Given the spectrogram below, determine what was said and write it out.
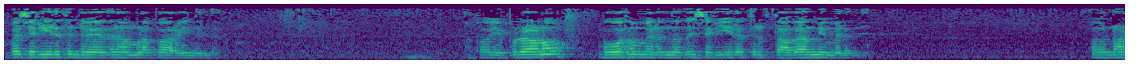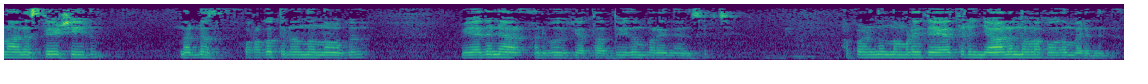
അപ്പൊ ശരീരത്തിന്റെ വേദന നമ്മളപ്പോ അറിയുന്നില്ല. അപ്പൊ എപ്പോഴാണോ ബോധം വരുന്നത് ശരീരത്തിൽ താതാത്മ്യം വരുന്നു. അതുകൊണ്ടാണ് അനസ്തേഷ്യയിലും നല്ല ഉറക്കത്തിലൊന്നും നമുക്ക് വേദന അനുഭവിക്കാത്ത അദ്വൈതം പറയുന്നതനുസരിച്ച്. അപ്പോഴൊന്നും നമ്മുടെ ദേഹത്തിൽ ഞാനെന്നുള്ള ബോധം വരുന്നില്ല.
